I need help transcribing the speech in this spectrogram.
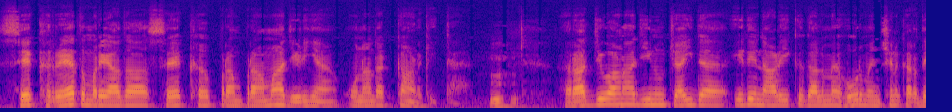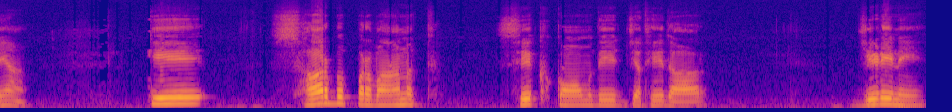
ਸਿੱਖ ਰਹਿਤ ਮਰਿਆਦਾ ਸਿੱਖ ਪਰੰਪਰਾਵਾਂ ਜਿਹੜੀਆਂ ਉਹਨਾਂ ਦਾ ਘਾਣ ਕੀਤਾ ਹੈ। ਰਾਜੋਆਣਾ ਜੀ ਨੂੰ ਚਾਹੀਦਾ ਇਹਦੇ ਨਾਲ ਇੱਕ ਗੱਲ ਮੈਂ ਹੋਰ ਮੈਂਸ਼ਨ ਕਰਦਿਆਂ ਕਿ ਸਰਬ ਪ੍ਰਵਾਨਿਤ ਸਿੱਖ ਕੌਮ ਦੇ ਜਥੇਦਾਰ ਜਿਹੜੇ ਨੇ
